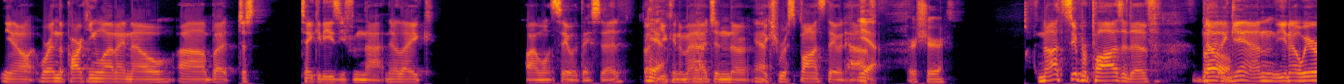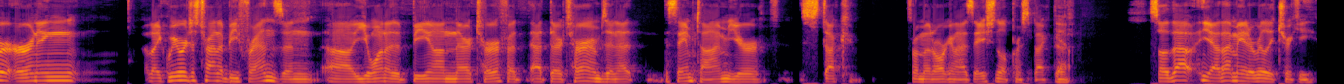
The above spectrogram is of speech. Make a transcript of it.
you know we're in the parking lot i know uh, but just take it easy from that and they're like i won't say what they said but yeah, you can imagine yeah, the yeah. response they would have yeah for sure not super positive but no. again you know we were earning like we were just trying to be friends and uh, you want to be on their turf at, at their terms and at the same time you're stuck from an organizational perspective yeah. so that yeah that made it really tricky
